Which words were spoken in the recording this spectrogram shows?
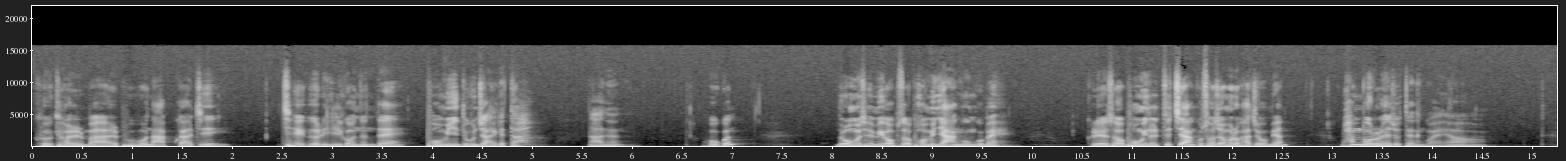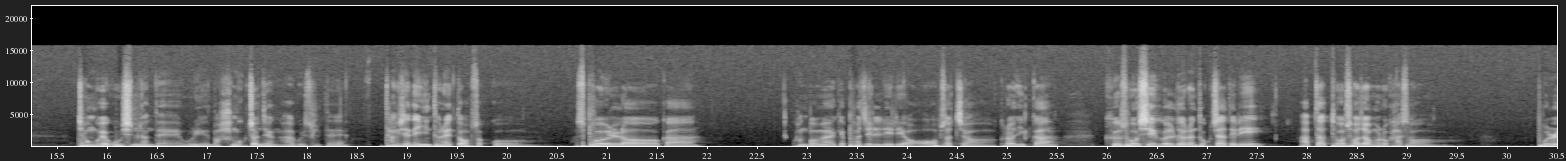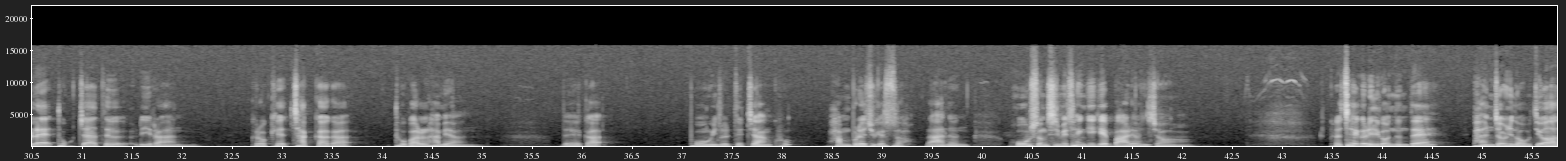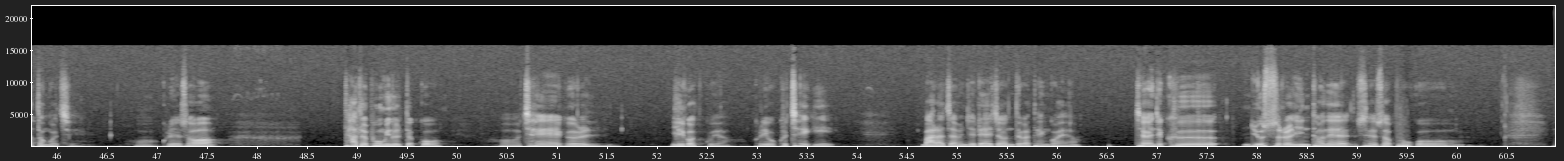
그 결말 부분 앞까지 책을 읽었는데 범인이 누군지 알겠다. 나는. 혹은 너무 재미가 없어 범인이 안 궁금해. 그래서 봉인을 뜯지 않고 서점으로 가져오면 환불을 해줬다는 거예요. 1950년대 우리 막 한국 전쟁 하고 있을 때 당시에는 인터넷도 없었고 스포일러가 광범위하게 퍼질 일이 없었죠. 그러니까 그 소식을 들은 독자들이 앞다투어 서점으로 가서 본래 독자들이란 그렇게 작가가 도발을 하면 내가 봉인을 뜯지 않고 환불해 주겠어 라는 호승심이 생기게 마련이죠. 그래서 책을 읽었는데 반전이 너무 뛰어났던 거지. 어, 그래서 다들 봉인을 뜯고 어, 책을 읽었고요. 그리고 그 책이 말하자면 이제 레전드가 된 거예요. 제가 이제 그 뉴스를 인터넷에서 보고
